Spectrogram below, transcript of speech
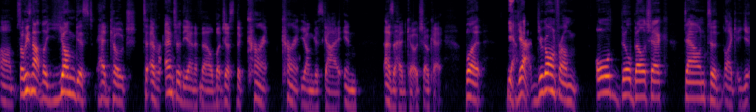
Um, so he's not the youngest head coach to ever enter the NFL, but just the current current youngest guy in as a head coach. Okay, but yeah, yeah, you're going from old Bill Belichick down to like a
